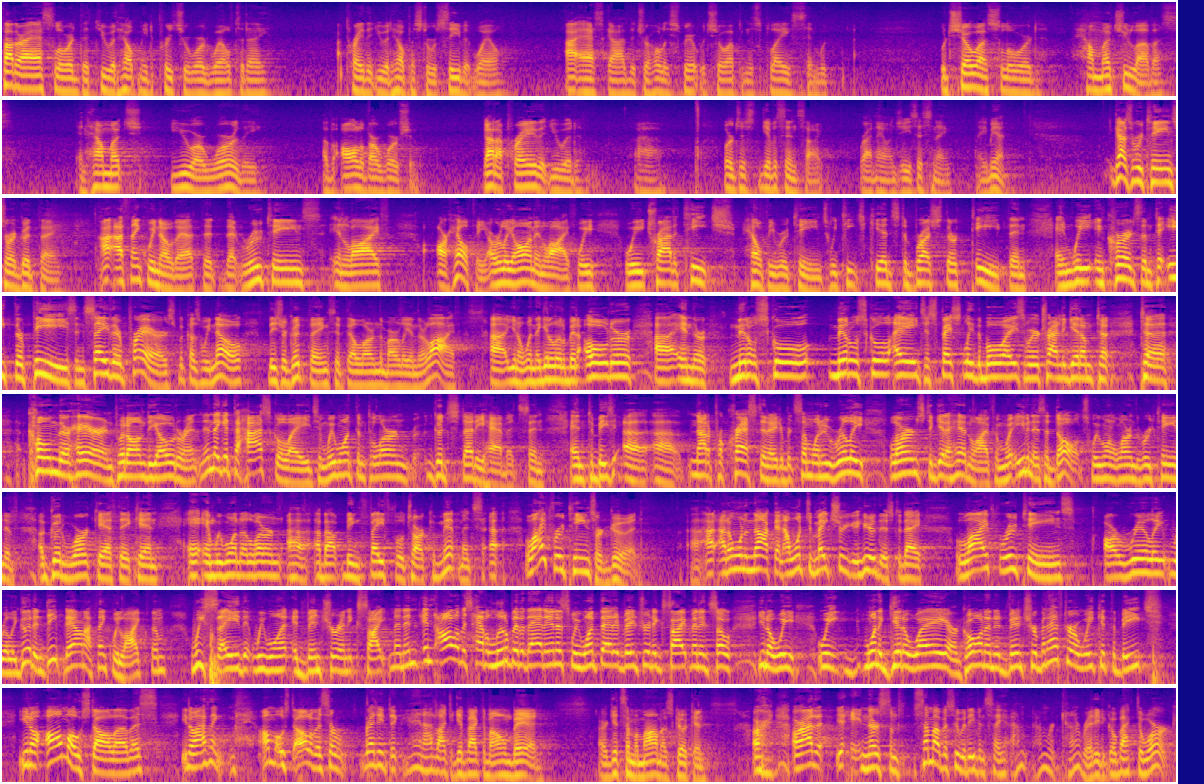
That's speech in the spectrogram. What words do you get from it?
Father, I ask, Lord, that you would help me to preach your word well today. I pray that you would help us to receive it well. I ask, God, that your Holy Spirit would show up in this place and would would show us, Lord, how much you love us and how much you are worthy of all of our worship. God, I pray that you would, uh, Lord, just give us insight right now in Jesus' name. Amen. Guys, routines are a good thing. I, I think we know that, that, that routines in life are healthy. Early on in life, we, we try to teach healthy routines. We teach kids to brush their teeth and, and we encourage them to eat their peas and say their prayers because we know these are good things if they'll learn them early in their life. Uh, you know, when they get a little bit older uh, in their middle school middle school age, especially the boys, we're trying to get them to to comb their hair and put on deodorant. And then they get to high school age, and we want them to learn good study habits and, and to be uh, uh, not a procrastinator, but someone who really learns to get ahead in life. And even as adults, we want to learn the routine of a good work ethic, and, and we want to learn uh, about being faithful to our commitments. Uh, life routines are good. I, I don't want to knock that. And I want to make sure you hear this today. Life routines are really, really good. And deep down, I think we like them. We say that we want adventure and excitement, and, and all of us have a little bit of that in us. We want that adventure and excitement, and so, you know, we, we want to get away or go on an adventure. But after a week at the beach, you know, almost all of us, you know, I think almost all of us are ready to, man, I'd like to get back to my own bed or get some of mama's cooking. Or, or I, and there's some, some of us who would even say, I'm, I'm kind of ready to go back to work.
